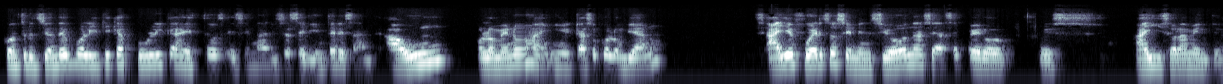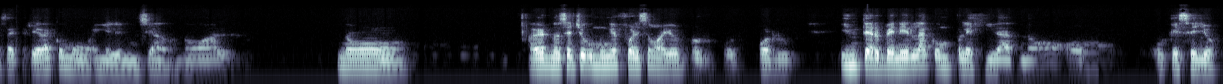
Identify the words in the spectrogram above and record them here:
construcción de políticas públicas estos escenarios, o sea, sería interesante. Aún, por lo menos en el caso colombiano, hay esfuerzo, se menciona, se hace, pero pues ahí solamente, o sea, queda como en el enunciado, no al, no, a ver, no se ha hecho como un esfuerzo mayor por, por, intervenir la complejidad, ¿no? O, o, qué sé yo.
